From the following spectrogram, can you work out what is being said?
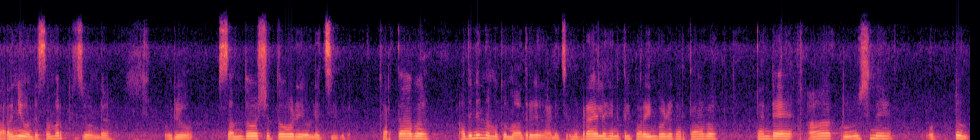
പറഞ്ഞുകൊണ്ട് സമർപ്പിച്ചുകൊണ്ട് ഒരു സന്തോഷത്തോടെയുള്ള ജീവിതം. കർത്താവ് അതിനും നമുക്ക് മാതൃക കാണിച്ചു. എബ്രായ ലേഖനത്തിൽ പറയുമ്പോൾ കർത്താവ് തന്റെ ആ ക്രൂശിനെ ഒട്ടും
